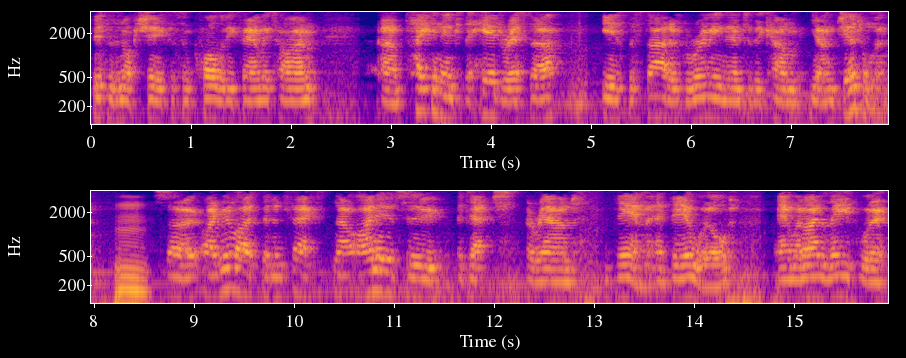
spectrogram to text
this is an opportunity for some quality family time um, taking them to the hairdresser is the start of grooming them to become young gentlemen. So I realised that in fact, now I needed to adapt around them and their world. And when I leave work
